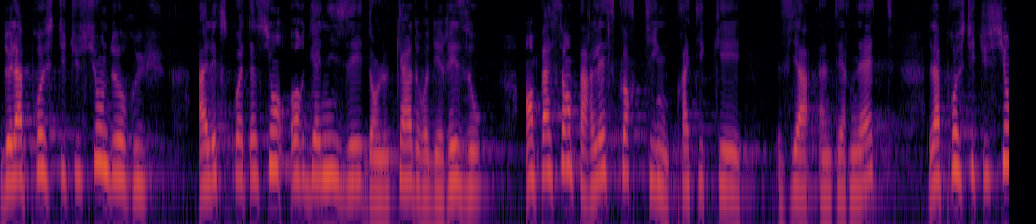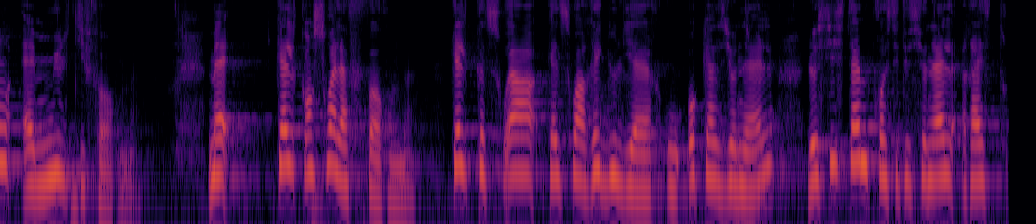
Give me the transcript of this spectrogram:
De la prostitution de rue à l'exploitation organisée dans le cadre des réseaux, en passant par l'escorting pratiqué via Internet, la prostitution est multiforme. Mais quelle qu'en soit la forme, qu'elle soit, régulière ou occasionnelle, le système prostitutionnel reste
